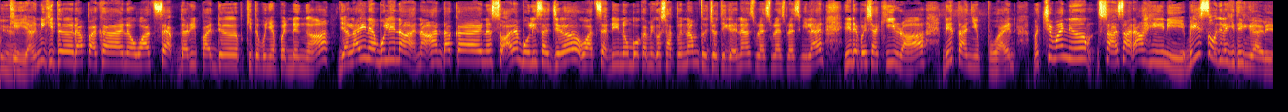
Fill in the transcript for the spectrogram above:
Ya. Okey, yang ni kita dapatkan uh, WhatsApp daripada kita punya pendengar. Yang lain yang boleh nak nak hantarkan soalan boleh saja WhatsApp di nombor kami 0167369999. Ini daripada Syakira. Dia tanya puan, macam mana saat-saat akhir ni? Besok je lagi tinggal ni.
